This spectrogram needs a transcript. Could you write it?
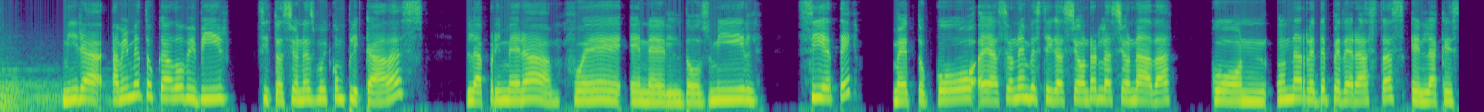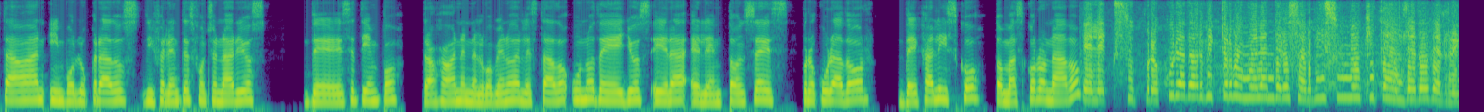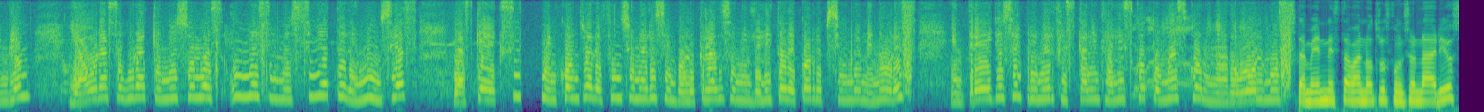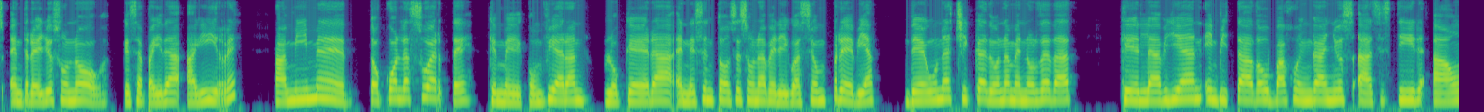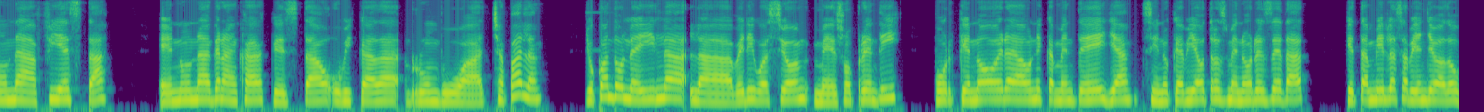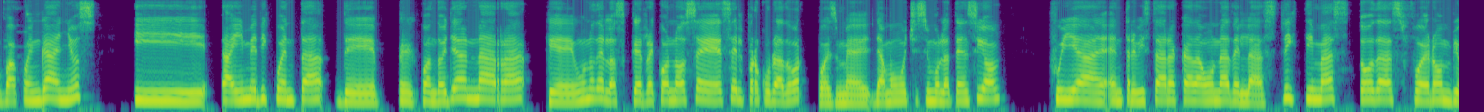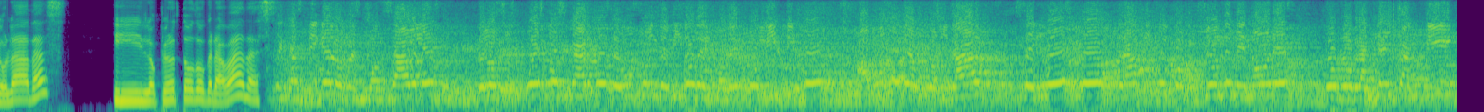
Mira, a mí me ha tocado vivir situaciones muy complicadas. La primera fue en el 2007. Me tocó eh, hacer una investigación relacionada con una red de pederastas en la que estaban involucrados diferentes funcionarios de ese tiempo, trabajaban en el gobierno del estado. Uno de ellos era el entonces procurador de Jalisco, Tomás Coronado. El ex subprocurador Víctor Manuel Anderos Arbizu no quita el dedo del renglón y ahora asegura que no solo es una, sino siete denuncias las que existen en contra de funcionarios involucrados en el delito de corrupción de menores, entre ellos el primer fiscal en Jalisco, Tomás Coronado Olmos. También estaban otros funcionarios, entre ellos uno que se apellida Aguirre. A mí me tocó la suerte que me confiaran lo que era en ese entonces una averiguación previa de una chica de una menor de edad que le habían invitado bajo engaños a asistir a una fiesta en una granja que está ubicada rumbo a Chapala. Yo cuando leí la, la averiguación me sorprendí porque no era únicamente ella, sino que había otras menores de edad que también las habían llevado bajo engaños y ahí me di cuenta de eh, cuando ella narra que uno de los que reconoce es el procurador, pues me llamó muchísimo la atención. Fui a entrevistar a cada una de las víctimas, todas fueron violadas y lo peor todo grabadas. Se castigue a los responsables de los supuestos cargos de uso indebido del poder político, abuso de autoridad, secuestro, tráfico y corrupción de menores, pornografía infantil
